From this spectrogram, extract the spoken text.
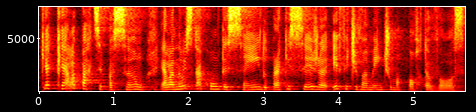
que aquela participação ela não está acontecendo para que seja efetivamente uma porta-voz.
